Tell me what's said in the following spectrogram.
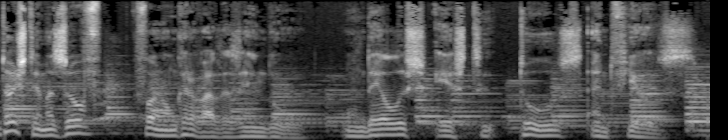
dois temas houve que foram gravadas em duo. Um deles, este Tools and Fuse.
